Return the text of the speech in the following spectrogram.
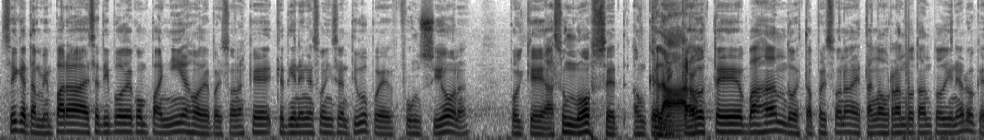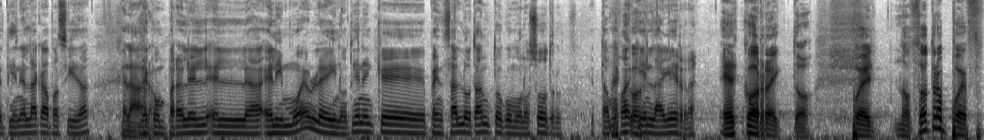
Sí, que también para ese tipo de compañías o de personas que, que tienen esos incentivos, pues funciona. Porque hace un offset, aunque Claro. el mercado esté bajando, estas personas están ahorrando tanto dinero que tienen la capacidad Claro. de comprar el, el, el inmueble y no tienen que pensarlo tanto como nosotros. Estamos Es aquí en la guerra. Es correcto. Pues nosotros pues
